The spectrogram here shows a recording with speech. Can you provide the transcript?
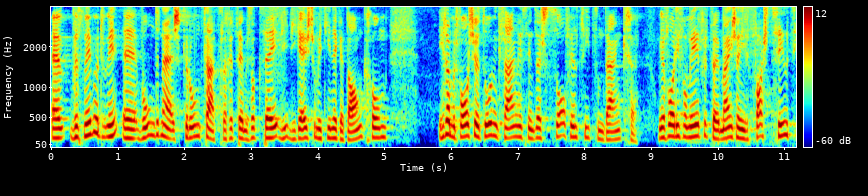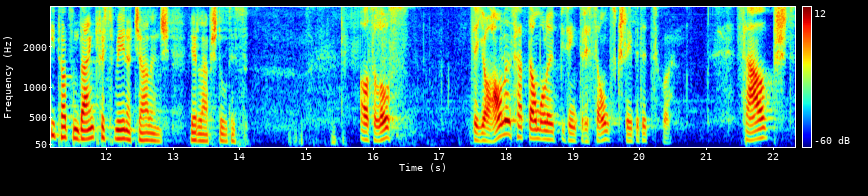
Ähm, was mich würde, äh, wundern ist grundsätzlich, jetzt haben wir so gesagt, wie, wie gehst du mit deinen Gedanken um? Ich kann mir vorstellen, du im Gefängnis sind, du hast so viel Zeit zum Denken. Und ich habe vorhin von mir erzählt, manchmal, wenn ich fast zu viel Zeit habe zum Denken, ist es für mich eine Challenge. Wie erlebst du das? Also los, der Johannes hat da mal etwas Interessantes geschrieben dazu. Selbst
